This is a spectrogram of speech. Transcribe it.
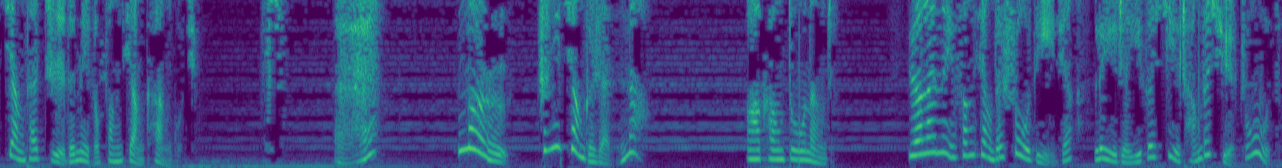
向他指的那个方向看过去。哎，那儿真像个人呐！阿康嘟囔着。原来那方向的树底下立着一个细长的雪柱子。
